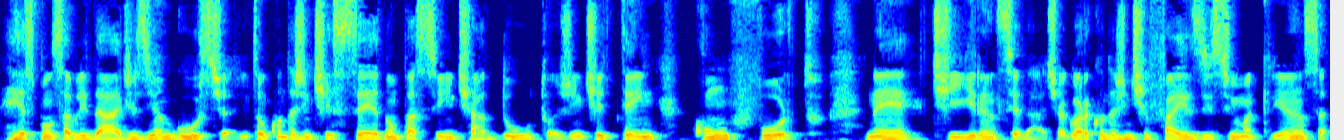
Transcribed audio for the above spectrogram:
responsabilidades e angústia. Então, quando a gente ceda um paciente adulto, a gente tem conforto, né? Tira ansiedade. Agora, quando a gente faz isso em uma criança,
